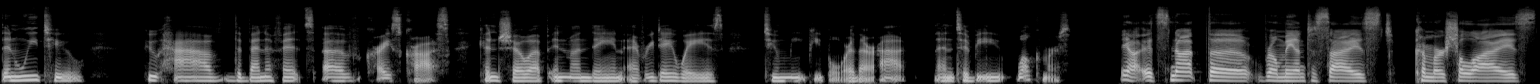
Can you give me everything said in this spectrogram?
Then we too, who have the benefits of Christ's cross, can show up in mundane, everyday ways to meet people where they're at and to be welcomers. Yeah, it's not the romanticized, commercialized,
